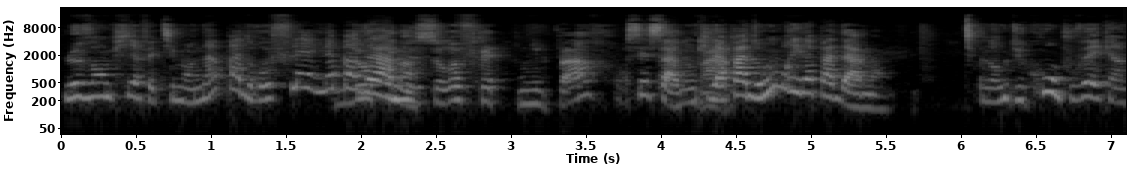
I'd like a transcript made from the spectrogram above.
le vampire, effectivement, n'a pas de reflet, il n'a pas Donc il d'âme. ne se reflète nulle part. C'est ça, donc il n'a pas d'ombre, il n'a pas d'âme. Donc du coup, on pouvait, avec un,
